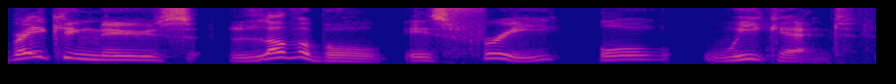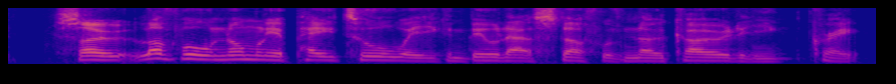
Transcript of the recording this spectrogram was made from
breaking news Lovable is free all weekend. So, Lovable, normally a paid tool where you can build out stuff with no code and you create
